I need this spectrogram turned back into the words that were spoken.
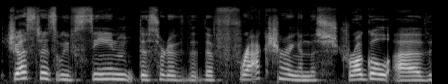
just as we've seen the sort of the, the fracturing and the struggle of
